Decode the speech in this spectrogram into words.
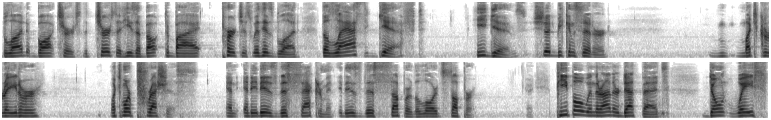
blood bought church, the church that he's about to buy, purchase with his blood, the last gift he gives should be considered much greater, much more precious. And, and it is this sacrament. It is this supper, the Lord's Supper. People, when they're on their deathbeds, don't waste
